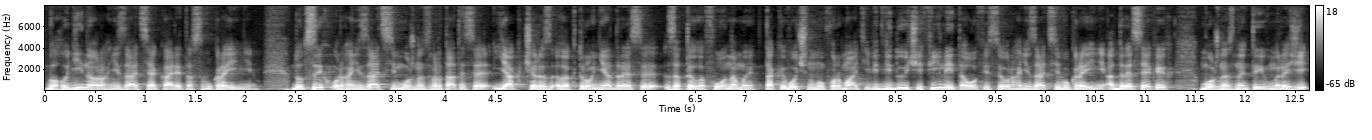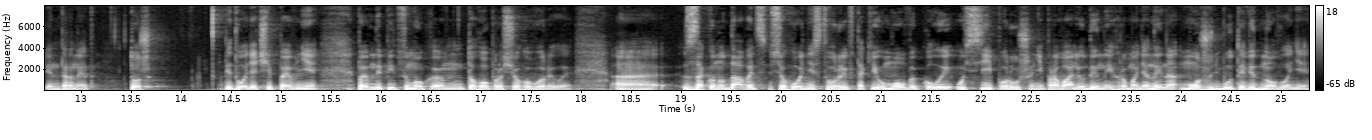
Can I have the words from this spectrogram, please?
благодійна організація Карітас в Україні. До цих організацій можна звертатися як через електронні адреси за телефонами, так і в очному форматі, відвідуючи філії та офіси організацій в Україні, адреси яких можна знайти в мережі інтернет. Тож Підводячи певні, певний підсумок ем, того, про що говорили, Е, законодавець сьогодні створив такі умови, коли усі порушені права людини і громадянина можуть бути відновлені.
